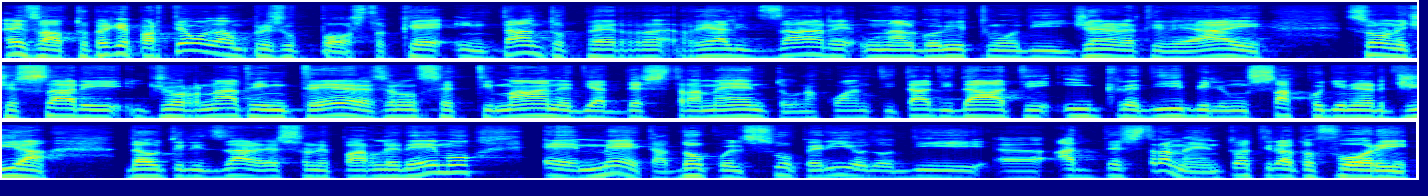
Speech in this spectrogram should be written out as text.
Esatto, perché partiamo da un presupposto che intanto per realizzare un algoritmo di generative AI sono necessari giornate intere, se non settimane di addestramento, una quantità di dati incredibili, un sacco di energia da utilizzare, adesso ne parleremo, e Meta, dopo il suo periodo di eh, addestramento, ha tirato fuori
